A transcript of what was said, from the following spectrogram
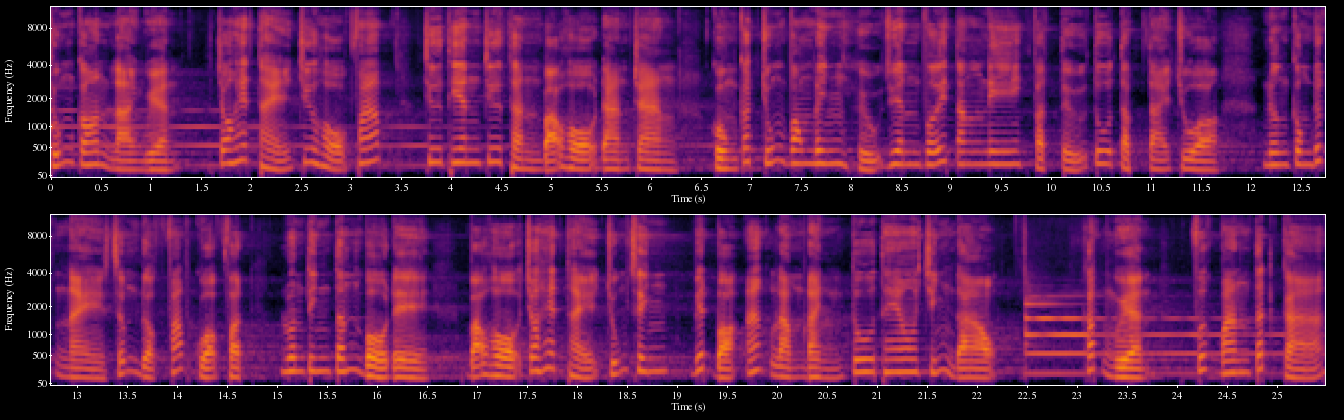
Chúng con lại nguyện cho hết thảy chư hộ Pháp, chư thiên chư thần bảo hộ đàn tràng, cùng các chúng vong linh hữu duyên với Tăng Ni, Phật tử tu tập tại chùa, nương công đức này sớm được Pháp của Phật, luôn tinh tấn Bồ Đề, bảo hộ cho hết thảy chúng sinh biết bỏ ác làm lành tu theo chính đạo. Khắp nguyện, phước ban tất cả,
